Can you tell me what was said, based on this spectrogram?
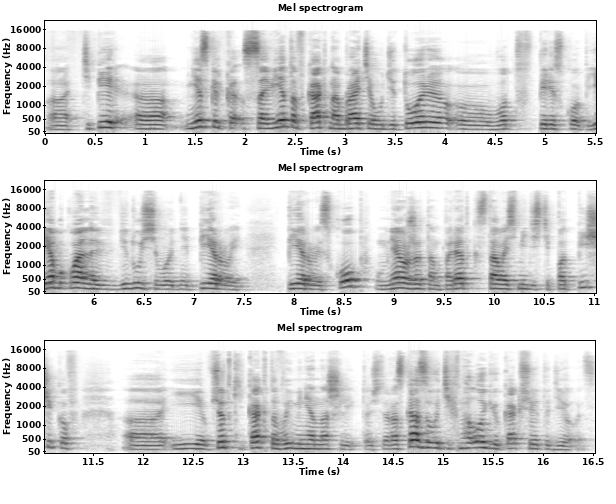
а, теперь а, несколько советов, как набрать аудиторию э, вот в перископе. Я буквально веду сегодня первый, первый скоп. У меня уже там порядка 180 подписчиков. И все-таки как-то вы меня нашли. То есть рассказываю технологию, как все это делается.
